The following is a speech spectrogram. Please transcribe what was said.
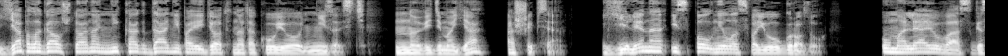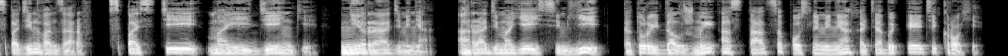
Я полагал, что она никогда не пойдет на такую низость, но, видимо, я ошибся. Елена исполнила свою угрозу. «Умоляю вас, господин Ванзаров, спасти мои деньги не ради меня, а ради моей семьи, которой должны остаться после меня хотя бы эти крохи.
